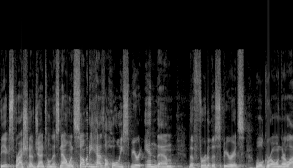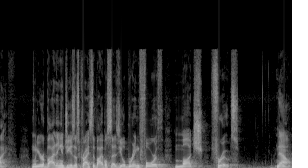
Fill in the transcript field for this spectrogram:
The expression of gentleness. Now, when somebody has the Holy Spirit in them, the fruit of the spirits will grow in their life. When you're abiding in Jesus Christ, the Bible says you'll bring forth much fruit. Now,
